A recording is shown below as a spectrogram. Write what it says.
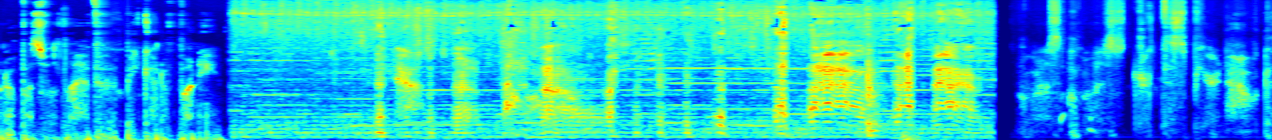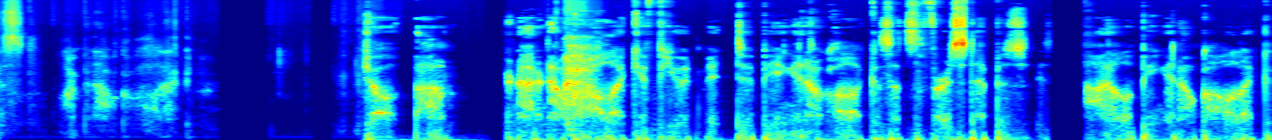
one of us would laugh, it would be kind of funny. I'm gonna, I'm gonna drink this beer now because I'm an alcoholic. Joe, um, you're not an alcoholic if you admit to being an alcoholic, because that's the first step is, is denial of being an alcoholic.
